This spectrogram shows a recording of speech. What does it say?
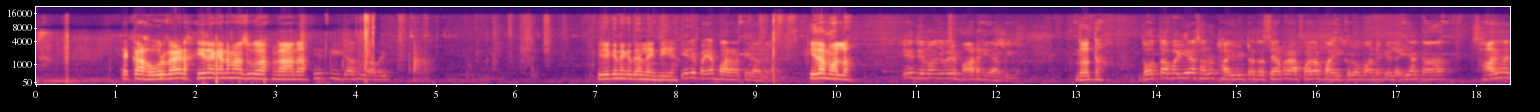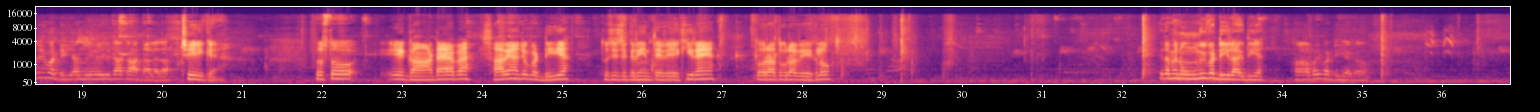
ਇੱਕ ਆ ਹੋਰ ਵੈੜ ਇਹਦਾ ਕਹਿੰਦਾ ਮੈਂ ਸੂਆ ਗਾਂ ਦਾ। ਇਹ ਤੀਜਾ ਸੂਆ ਬਈ। ਇਹ ਕਿੰਨੇ ਕੁ ਦਿਨ ਲੈਂਦੀ ਆ? ਇਹਦੇ ਪਏ ਆ 12 13 ਦਿਨ। ਇਹਦਾ ਮੁੱਲ? ਇਹ ਦੇਵਾਂਗੇ ਵੀਰੇ 62000 ਦੀ ਦੁੱਧ? ਦੁੱਧ ਤਾਂ ਬਈ ਇਹਦਾ ਸਾਨੂੰ 28 ਲੀਟਰ ਦੱਸਿਆ ਪਰ ਆਪਾਂ ਤਾਂ 22 ਕਿਲੋ ਮੰਨ ਕੇ ਲਈ ਆ ਗਾਂ ਸਾਰੀਆਂ ਚੋਂ ਵੱਡੀ ਆ ਮੇਰੇ ਜਿਹੜਾ ਘਰ ਦਾ। ਲੈਦਾ ਠੀਕ ਹੈ। ਦੋਸਤੋ ਇਹ ਗਾਂ ਟੈਬ ਹੈ ਸਾਰਿਆਂ ਚੋਂ ਵੱਡੀ ਹੈ ਤੁਸੀਂ ਸਕਰੀਨ ਤੇ ਵੇਖ ਹੀ ਰਹੇ ਆ। ਤੋਰਾ ਤੂਰਾ ਵੇਖ ਲਓ। ਇਹ ਤਾਂ ਮੈਨੂੰ ਊਂ ਵੀ ਵੱਡੀ ਲੱਗਦੀ ਹੈ। ਹਾਂ ਬਈ ਵੱਡੀ ਆ ਗਾਂ।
